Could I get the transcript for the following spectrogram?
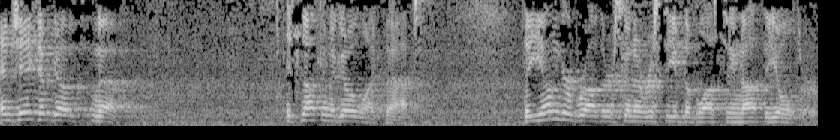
And Jacob goes, No. It's not going to go like that. The younger brother is going to receive the blessing, not the older.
